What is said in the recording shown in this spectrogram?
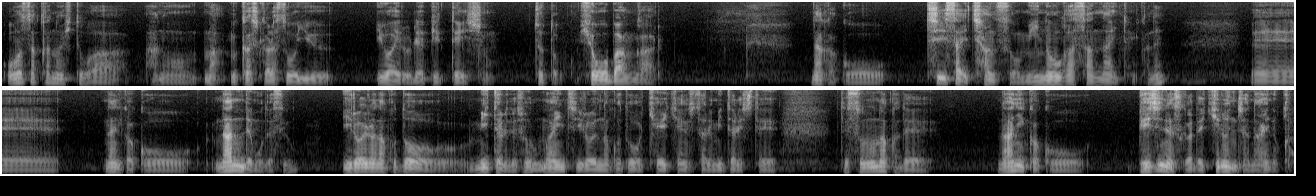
大阪の人はあの、まあ、昔からそういういわゆるレピュテーションちょっと評判がある。なんかこう小さいチャンスを見逃さないというかね、えー、何かこう何でもですよ。いろいろなことを見てるでしょ。毎日いろいろなことを経験したり見たりして。でその中で何かこうビジネスができるんじゃないのか、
